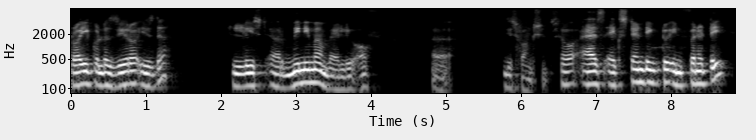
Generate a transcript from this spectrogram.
rho equal to 0 is the least or minimum value of uh, this function. So as extending to infinity,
